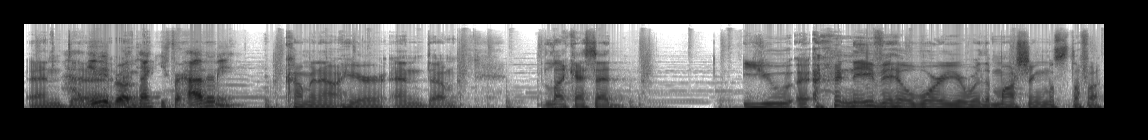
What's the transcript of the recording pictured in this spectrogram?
and uh, Habibi, bro, and thank you for having me. coming out here and um, like I said. You, uh, Navy Hill Warrior with a Moshing Mustafa.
